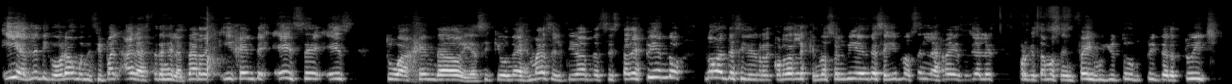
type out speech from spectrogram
y Atlético Grau Municipal a las 3 de la tarde. Y gente, ese es tu agenda de hoy. Así que una vez más, el tío se está despidiendo. No antes de recordarles que no se olviden de seguirnos en las redes sociales, porque estamos en Facebook, YouTube, Twitter, Twitch,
